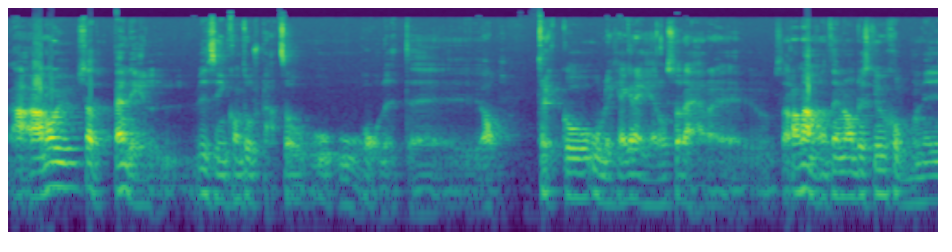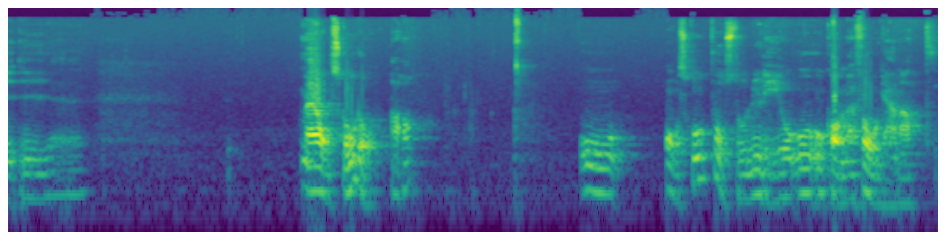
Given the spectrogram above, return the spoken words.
han har ju satt upp en del vid sin kontorsplats och, och, och har lite ja, tryck och olika grejer och sådär. Så har han hamnat i någon diskussion i, i med Askog då. ja, Och Askog påstod ju det och, och, och kom med frågan att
